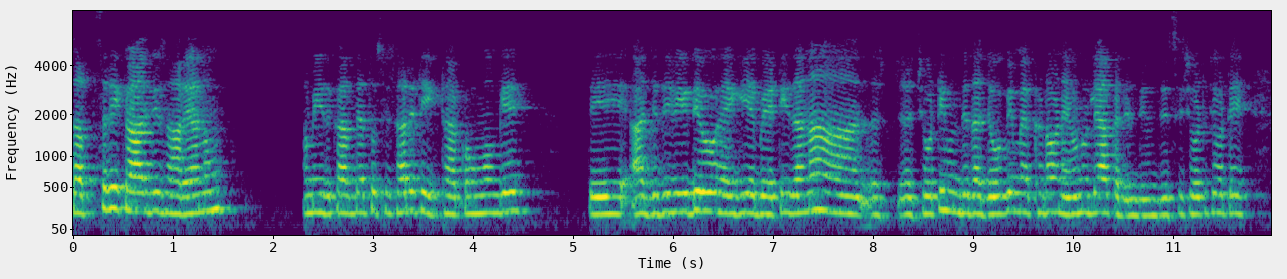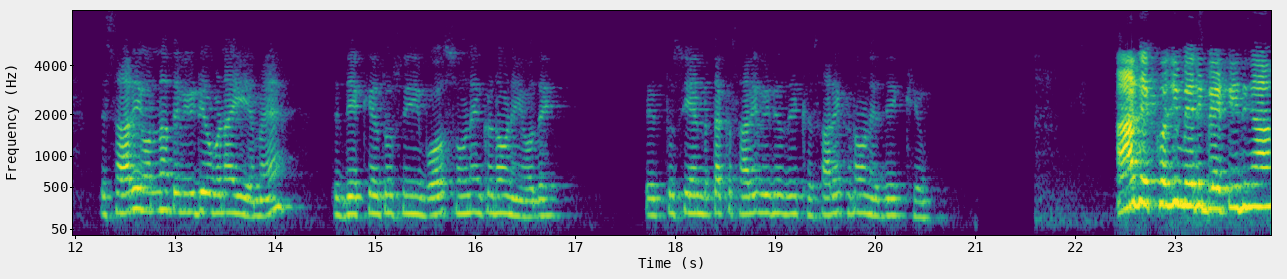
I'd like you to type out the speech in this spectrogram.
ਸਤਿ ਸ੍ਰੀ ਅਕਾਲ ਜੀ ਸਾਰਿਆਂ ਨੂੰ। ਉਮੀਦ ਕਰਦੇ ਹਾਂ ਤੁਸੀਂ ਸਾਰੇ ਠੀਕ ਠਾਕ ਹੋਵੋਗੇ। ਤੇ ਅੱਜ ਦੀ ਵੀਡੀਓ ਹੈਗੀ ਹੈ ਬੇਟੀ ਦਾ ਨਾ ਛੋਟੀ ਹੁੰਦੀ ਦਾ ਜੋ ਵੀ ਮੈਂ ਖਿਡੌਣੇ ਉਹਨੂੰ ਲਿਆ ਕੇ ਦਿੰਦੀ ਹੁੰਦੀ ਸੀ ਛੋਟੇ ਛੋਟੇ। ਤੇ ਸਾਰੇ ਉਹਨਾਂ ਤੇ ਵੀਡੀਓ ਬਣਾਈ ਹੈ ਮੈਂ। ਤੇ ਦੇਖਿਓ ਤੁਸੀਂ ਬਹੁਤ ਸੋਹਣੇ ਖਿਡੌਣੇ ਉਹਦੇ। ਤੇ ਤੁਸੀਂ ਐਂਡ ਤੱਕ ਸਾਰੀ ਵੀਡੀਓ ਦੇਖਿਓ, ਸਾਰੇ ਖਿਡੌਣੇ ਦੇਖਿਓ। ਆ ਦੇਖੋ ਜੀ ਮੇਰੀ ਬੇਟੀ ਦੀਆਂ,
